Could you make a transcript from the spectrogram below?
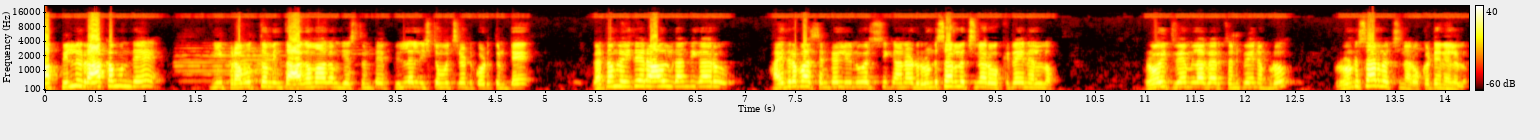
ఆ పిల్లు రాకముందే నీ ప్రభుత్వం ఇంత ఆగమాగం చేస్తుంటే పిల్లలు ఇష్టం వచ్చినట్టు కొడుతుంటే గతంలో ఇదే రాహుల్ గాంధీ గారు హైదరాబాద్ సెంట్రల్ యూనివర్సిటీకి అన్నాడు రెండు సార్లు వచ్చినారు ఒకటే నెలలో. రోహిత్ వేమ్లా గారు చనిపోయినప్పుడు రెండు సార్లు వచ్చినారు ఒకటే నెలలో.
